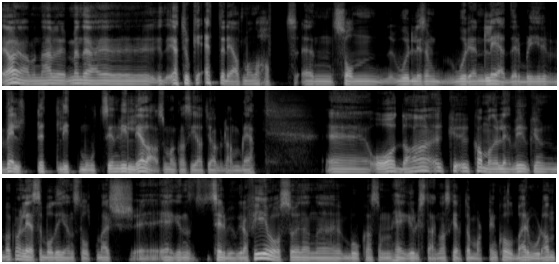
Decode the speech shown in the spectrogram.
ja, ja men, nei, men, det er Jeg tror ikke etter det at man har hatt en sånn hvor, liksom, hvor en leder blir veltet litt mot sin vilje, da, som man kan si at Jagland ble. Eh, og da kan man jo da kan man lese både Jens Stoltenbergs eh, egen selvbiografi, og også i denne boka som Hege Ulstein har skrevet om Martin Kolberg, hvordan,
